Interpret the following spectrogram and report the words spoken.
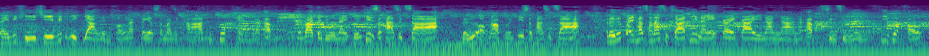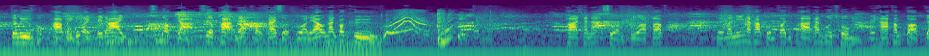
ในวิถีชีวิตอีกอย่างหนึ่งของนักเรียนสมาชิกขาทุกๆแห่งนะครับไม่ว่าจะอยู่ในพื้นที่สถานศึกษา หรือออกนอกพื้นที่สถานศึกษา หรือไปทัศนศึกษาที่ไหนไกลๆนานๆนะครับ สิ่งสิ่งหนึ่งที่พวกเขาจะลืมพกพาไปด้วยไม่ได้ ซึ่งนอกจากเสื้อผ้าและของใช้ส่วนตัวแล้วนั่นก็คือ ภาชนะส่วนตัวครับในวันนี้นะครับผมก็จะพาท่านผู้ชมไปหาคำตอบจ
